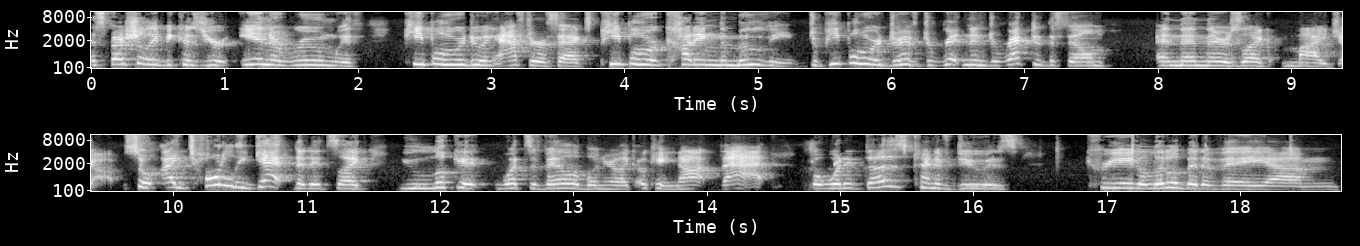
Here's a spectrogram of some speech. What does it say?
especially because you're in a room with people who are doing After Effects, people who are cutting the movie, people who are, have written and directed the film, and then there's like my job. So I totally get that it's like you look at what's available and you're like, okay, not that. But what it does kind of do is create a little bit of a um,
